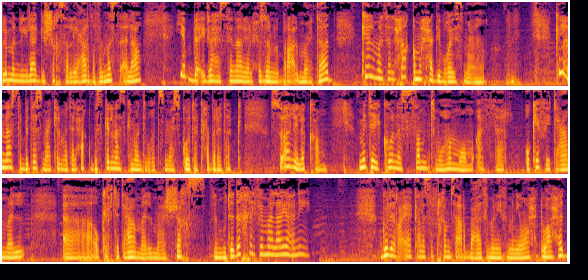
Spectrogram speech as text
ولما يلاقي الشخص اللي يعارضه في المسألة يبدأ يجهز سيناريو الحزن والبراء المعتاد. كلمة الحق ما حد يبغى يسمعها. كل الناس تبي تسمع كلمة الحق بس كل الناس كمان تبغى تسمع سكوتك حضرتك. سؤالي لكم متى يكون الصمت مهم ومؤثر؟ وكيف يتعامل آه وكيف تتعامل مع الشخص المتدخل فيما لا يعنيه؟ قولي رأيك على صفر خمسة أربعة ثمانية, ثمانية واحد, واحد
